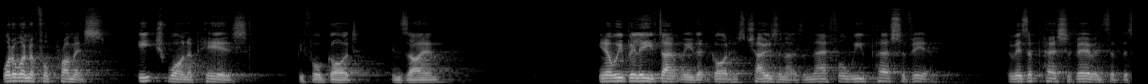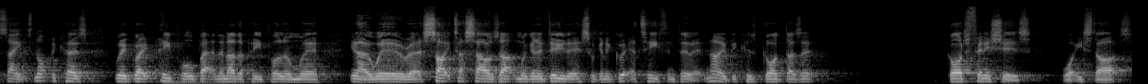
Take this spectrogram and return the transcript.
What a wonderful promise. Each one appears before God in Zion. You know, we believe, don't we, that God has chosen us and therefore we persevere. There is a perseverance of the saints, not because we're great people, better than other people, and we're, you know, we're uh, psyched ourselves up and we're going to do this, we're going to grit our teeth and do it. No, because God does it. God finishes what he starts.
